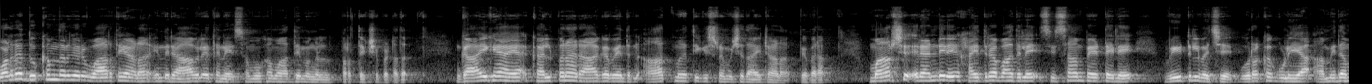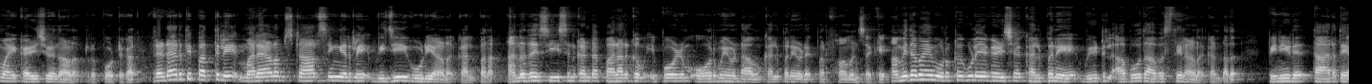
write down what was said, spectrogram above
വളരെ ദുഃഖം നിറഞ്ഞൊരു വാർത്തയാണ് ഇന്ന് രാവിലെ തന്നെ സമൂഹ മാധ്യമങ്ങളിൽ പ്രത്യക്ഷപ്പെട്ടത്. ഗായികയായ കൽപ്പന രാഘവേന്ദ്രൻ ആത്മഹത്യയ്ക്ക് ശ്രമിച്ചതായിട്ടാണ് വിവരം. മാർച്ച് രണ്ടിന് ഹൈദരാബാദിലെ സിസാംപേട്ടയിലെ വീട്ടിൽ വെച്ച് ഉറക്ക ഗുളിയ അമിതമായി കഴിച്ചു എന്നാണ് റിപ്പോർട്ടുകൾ. രണ്ടായിരത്തി പത്തിലെ മലയാളം സ്റ്റാർ സിംഗറിലെ വിജയി കൂടിയാണ് കൽപ്പന. അന്നത്തെ സീസൺ കണ്ട പലർക്കും ഇപ്പോഴും ഓർമ്മയുണ്ടാവും കൽപ്പനയുടെ പെർഫോമൻസ് ഒക്കെ. അമിതമായി ഉറക്ക ഗുളിയ കഴിച്ച കൽപ്പനയെ വീട്ടിൽ അബോധാവസ്ഥയിലാണ് കണ്ടത്. പിന്നീട് താരത്തെ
